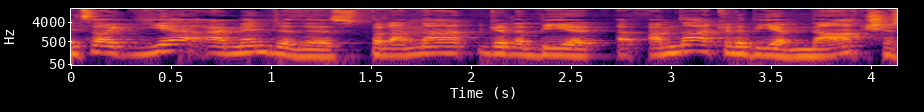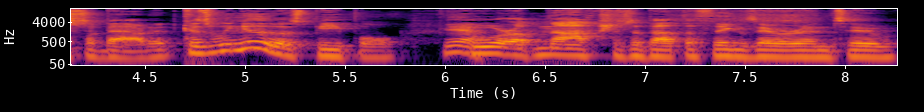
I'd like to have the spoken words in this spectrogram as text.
it's like yeah, I'm into this, but I'm not gonna be a I'm not gonna be obnoxious about it because we knew those people Yeah. who were obnoxious about the things they were into.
